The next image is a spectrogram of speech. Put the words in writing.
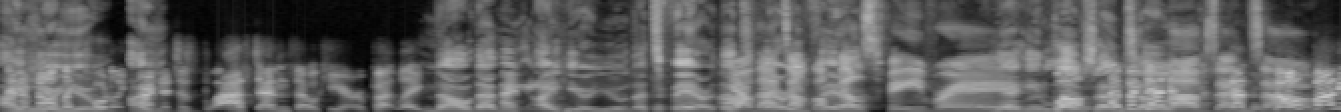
I And I'm hear not like you. totally I- trying to just blast Enzo here, but like No, that I means I, mean- hear you. That's fair. That's oh, that's very Uncle fair. Phil's favorite. Yeah, he loves uh, Enzo. but then- loves that's so funny,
